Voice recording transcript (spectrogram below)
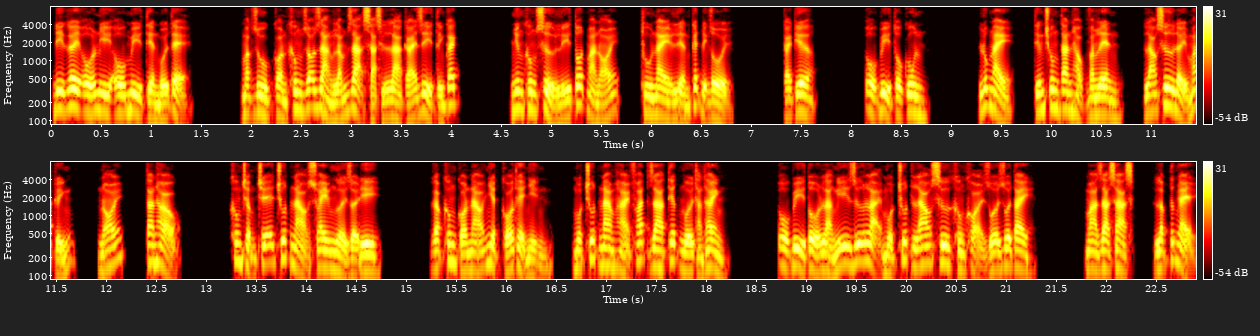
đi gây ô ni ô mi tiền bối tệ. Mặc dù còn không rõ ràng lắm dạ sạt là cái gì tính cách nhưng không xử lý tốt mà nói, thù này liền kết định rồi. Cái kia, ổ bị tô cun. Lúc này, tiếng trung tan học vang lên, lão sư đẩy mắt kính, nói, tan học. Không chậm trễ chút nào xoay người rời đi. Gặp không có náo nhiệt có thể nhìn, một chút nam hải phát ra tiếc nuối thán thanh. Ổ bị tổ là nghĩ giữ lại một chút lão sư không khỏi rối rối tay. Mà ra sas, lập tức nhảy,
